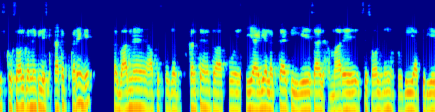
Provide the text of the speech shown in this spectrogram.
इसको सॉल्व करने के लिए स्टार्टअप करेंगे पर बाद में आप उसको जब करते हैं तो आपको ये आइडिया लगता है कि ये शायद हमारे से सॉल्व नहीं होगी या फिर ये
